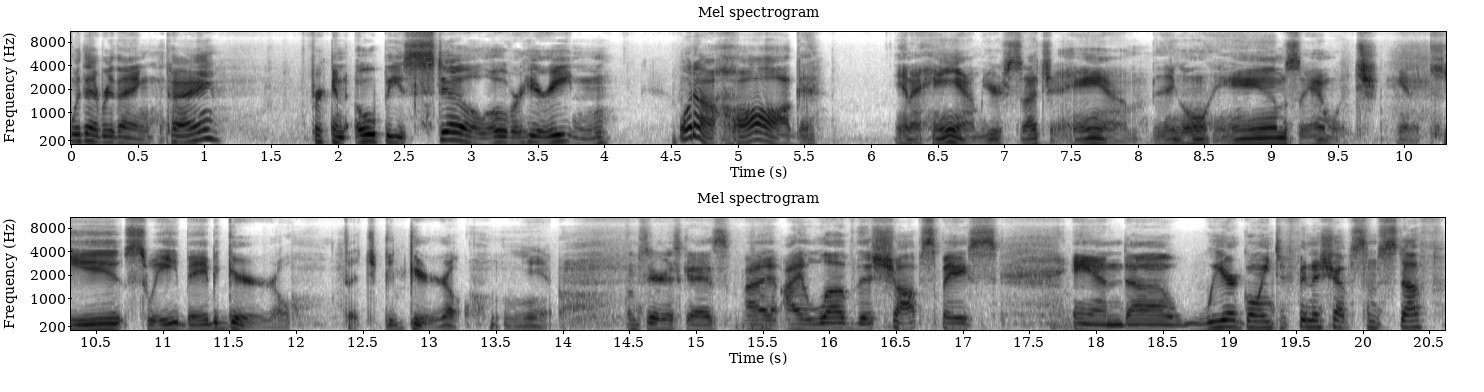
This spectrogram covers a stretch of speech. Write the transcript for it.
with everything, okay? Freaking Opie's still over here eating. What a hog. And a ham. You're such a ham. Big old ham sandwich. And a cute, sweet baby girl. Such a good girl. Yeah. I'm serious, guys. I, I love this shop space. And uh, we are going to finish up some stuff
